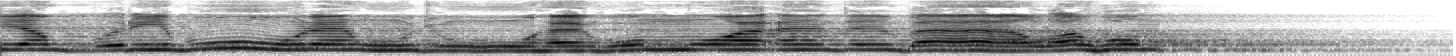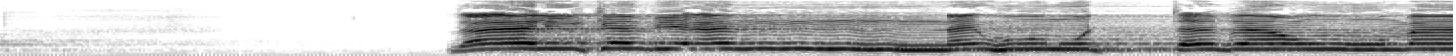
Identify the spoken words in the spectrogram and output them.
يضربون وجوههم وأدبارهم؟ ذلك بأنهم اتبعوا ما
